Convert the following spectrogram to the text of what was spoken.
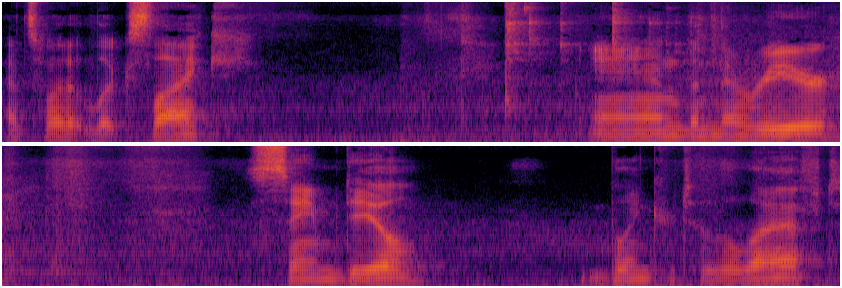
That's what it looks like. And in the rear, same deal. Blinker to the left.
